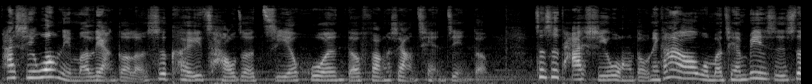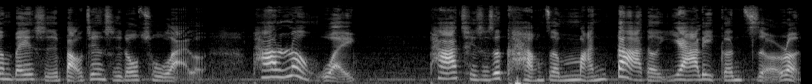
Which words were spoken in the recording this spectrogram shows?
他希望你们两个人是可以朝着结婚的方向前进的，这是他希望的。你看哦，我们钱币十、圣杯十、宝剑十都出来了，他认为他其实是扛着蛮大的压力跟责任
